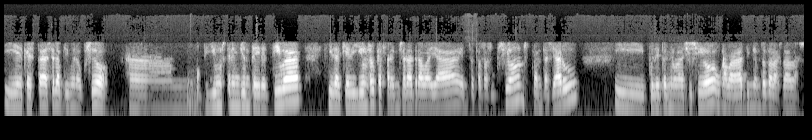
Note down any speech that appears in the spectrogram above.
i aquesta de ser la primera opció. Eh, dilluns tenim junta directiva i d'aquí a dilluns el que farem serà treballar en totes les opcions, plantejar-ho i poder prendre una decisió una vegada tinguem totes les dades.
